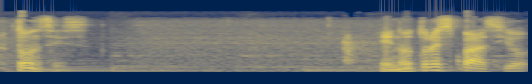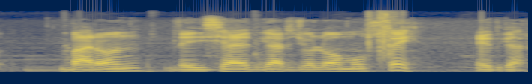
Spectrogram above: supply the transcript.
Entonces, en otro espacio, Varón le dice a Edgar, yo lo amo a usted, Edgar,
